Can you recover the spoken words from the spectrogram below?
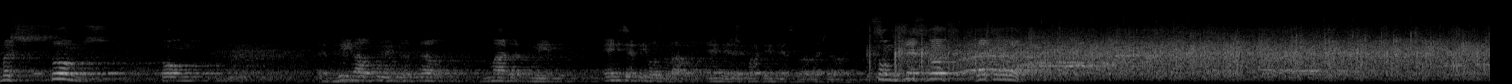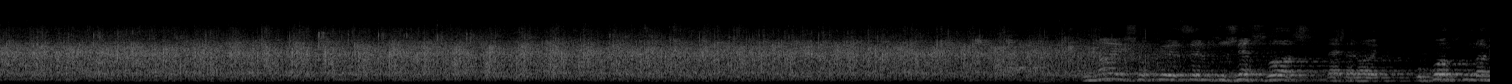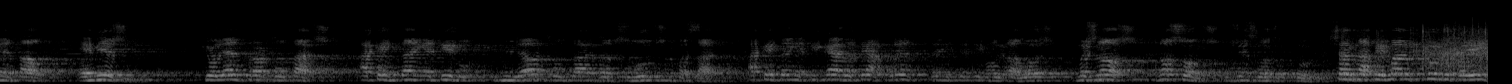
Mas somos, com a devida autorização de Marta Temido, a Iniciativa Liberal é mesmo o partido vencedor desta noite. Somos os vencedores desta noite. Mais do que sermos os vencedores desta noite, o ponto fundamental é mesmo que, olhando para os resultados, há quem tenha tido melhores resultados absolutos no passado, há quem tenha ficado até à frente da iniciativa liberal hoje, mas nós, nós somos os vencedores do futuro. Estamos a afirmar o futuro do país,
